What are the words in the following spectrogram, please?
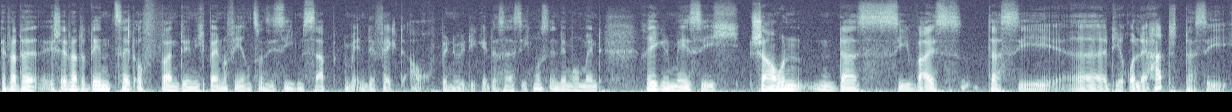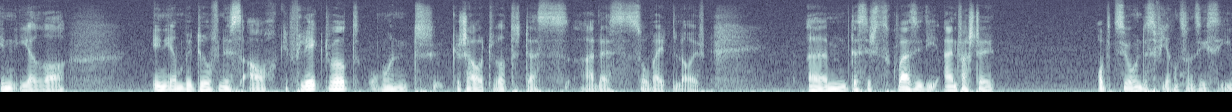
etwa der, ist etwa den Zeitaufwand, den ich bei einer 24-7-Sub im Endeffekt auch benötige. Das heißt, ich muss in dem Moment regelmäßig schauen, dass sie weiß, dass sie äh, die Rolle hat, dass sie in ihrer in ihrem Bedürfnis auch gepflegt wird und geschaut wird, dass alles soweit läuft. Ähm, das ist quasi die einfachste Option des 24-7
